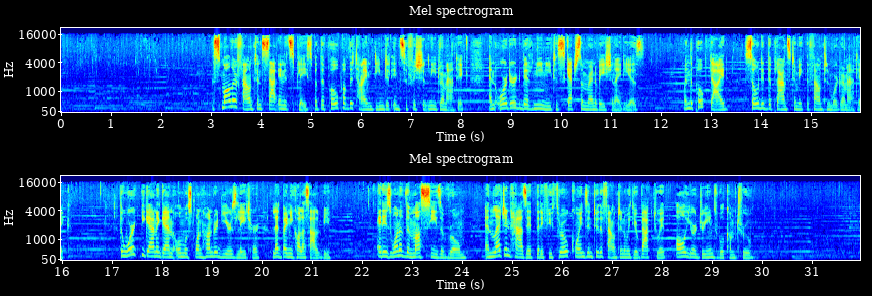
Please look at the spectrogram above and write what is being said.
A smaller fountain sat in its place, but the Pope of the time deemed it insufficiently dramatic and ordered Bernini to sketch some renovation ideas. When the Pope died, so did the plans to make the fountain more dramatic. The work began again almost 100 years later, led by Nicola Salvi, it is one of the must sees of Rome and legend has it that if you throw coins into the fountain with your back to it, all your dreams will come true.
